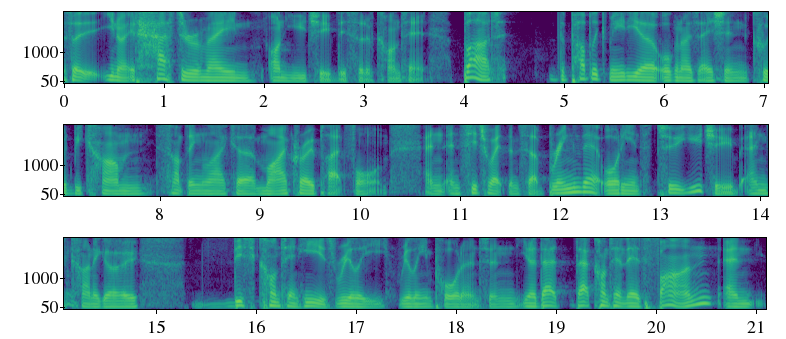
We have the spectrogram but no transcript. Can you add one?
so you know it has to remain on YouTube this sort of content but the public media organization could become something like a micro platform and, and situate themselves, bring their audience to YouTube and kind of go, this content here is really, really important. And, you know, that, that content there's fun and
